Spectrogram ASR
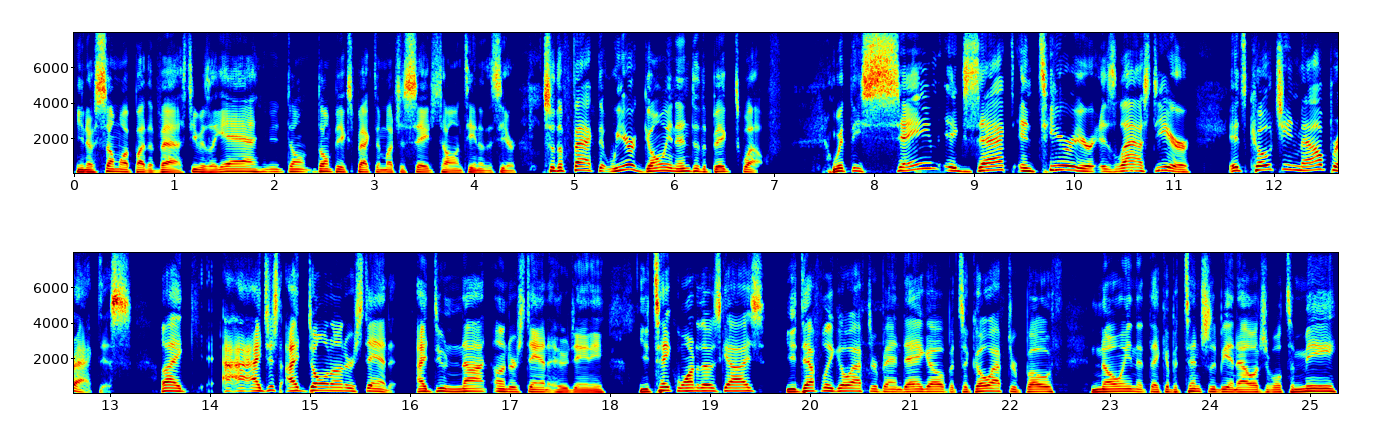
you know, somewhat by the vest, he was like, yeah, don't don't be expecting much of Sage Tolentino this year. So the fact that we are going into the Big 12 with the same exact interior as last year, it's coaching malpractice. Like, I, I just, I don't understand it. I do not understand it, Houdini. You take one of those guys, you definitely go after Bandaogo, but to go after both, knowing that they could potentially be ineligible, to me,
